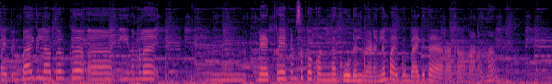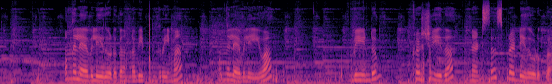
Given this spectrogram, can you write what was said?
പൈപ്പിംഗ് ബാഗ് ഇല്ലാത്തവർക്ക് ഈ നമ്മൾ ബേക്കറി ഐറ്റംസ് ഒക്കെ കൊണ്ടുവന്ന കൂടുതൽ വേണമെങ്കിലും പൈപ്പിംഗ് ബാഗ് തയ്യാറാക്കാവുന്നതാണെന്ന്. ഒന്ന് ലേവൽ ചെയ്ത് കൊടുക്കുക നമ്മുടെ വിപ്പിംഗ് ക്രീം ഒന്ന് ലേവൽ ചെയ്യുക. വീണ്ടും ക്രഷ് ചെയ്ത നട്ട്സ് സ്പ്രെഡ് ചെയ്ത് കൊടുക്കുക.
